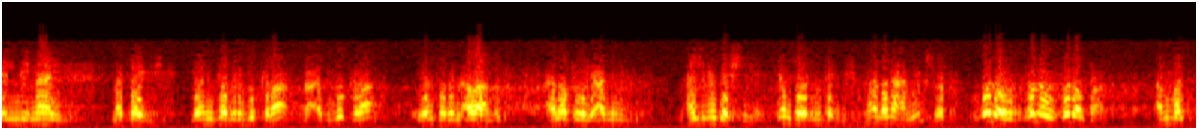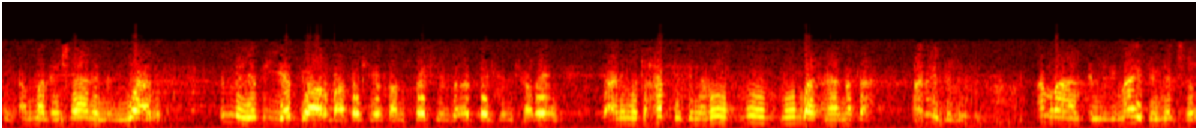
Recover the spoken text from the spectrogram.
اللي ما يدري متى يمشي. ينتظر بكرة بعد بكرة ينتظر الأوامر. على طول يعني حجم قشه ينتظر متى يمشي. هذا نعم يكسر ولو ولو ولو طال. أما أما الإنسان الذي يعرف إنه يبي يبقى أربعة أشهر خمسة أشهر ثلاثة أشهر شهرين يعني متحقق إنه مو مو مو مبارح هالمكان هذا يدري أما الذي ما يتم يكسر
